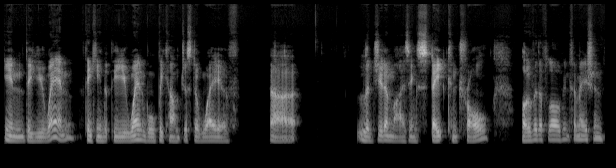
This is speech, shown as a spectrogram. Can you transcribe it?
in the UN, thinking that the UN will become just a way of uh, legitimizing state control over the flow of information.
